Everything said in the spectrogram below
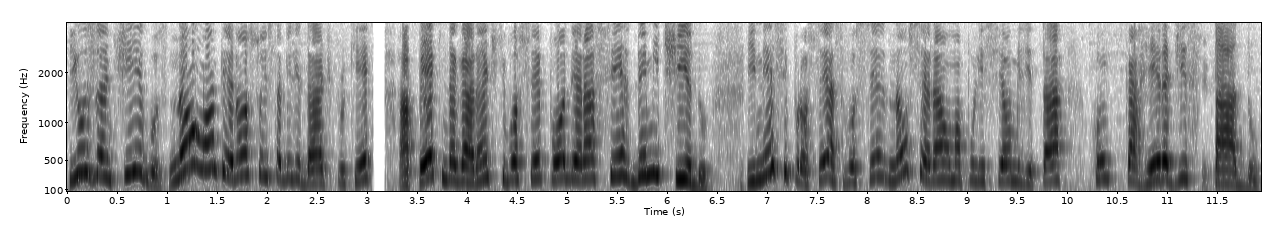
E os antigos não manterão a sua estabilidade, porque a PEC ainda garante que você poderá ser demitido. E nesse processo, você não será uma policial militar com carreira de Estado.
